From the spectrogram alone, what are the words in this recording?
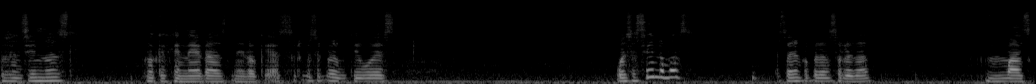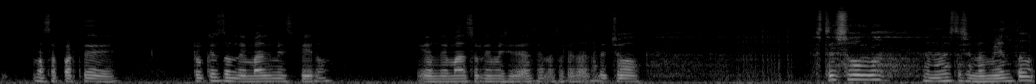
pues en sí no es lo que generas ni lo que haces. Creo que ser productivo es, pues así nomás, estar en completa soledad. Más, más aparte de creo que es donde más me inspiro y donde más surgen mis ideas en la soledad. De hecho, estoy solo en un estacionamiento,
